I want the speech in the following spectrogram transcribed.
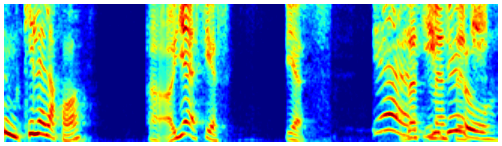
yun? Kilala ko? uh, yes yes yes yeah, Let's you message. do.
